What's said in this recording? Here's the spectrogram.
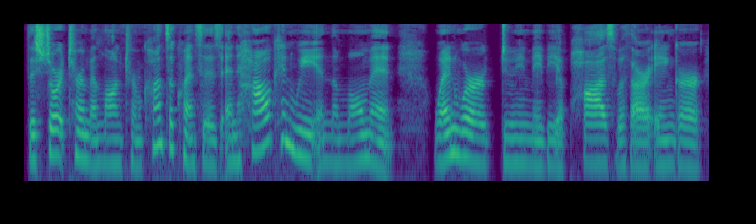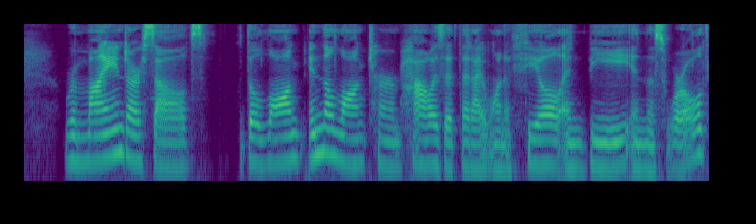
the short term and long term consequences and how can we in the moment when we're doing maybe a pause with our anger, remind ourselves the long in the long term how is it that i want to feel and be in this world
